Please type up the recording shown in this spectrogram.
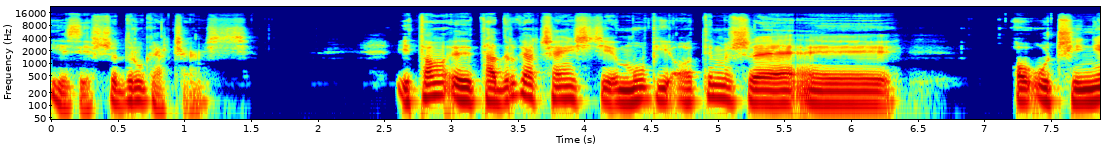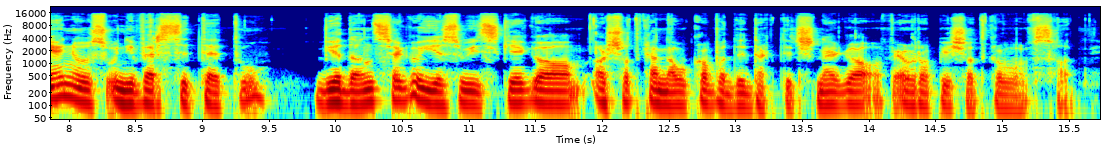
jest jeszcze druga część. I to, y, ta druga część mówi o tym, że y, o uczynieniu z uniwersytetu wiodącego jezuickiego ośrodka naukowo-dydaktycznego w Europie Środkowo-Wschodniej.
